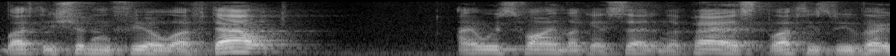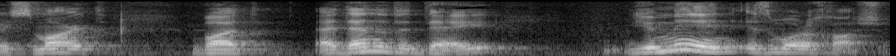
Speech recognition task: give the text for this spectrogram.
lefty shouldn't feel left out. I always find, like I said in the past, lefties to be very smart, but at the end of the day, yamin is more chashiv.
